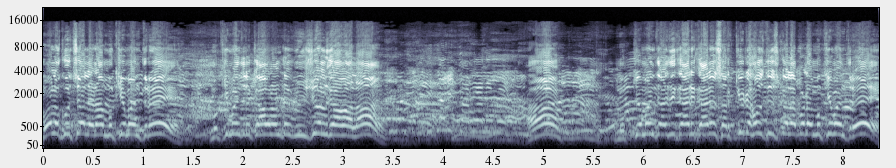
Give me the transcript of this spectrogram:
మూల కూర్చోలేడా ముఖ్యమంత్రి? ముఖ్యమంత్రి కావాలంటే విజువల్ కావాలా? ముఖ్యమంత్రి అధికారి కానీ సర్క్యూట్ హౌస్ తీసుకెళ్ళబడ్డా ముఖ్యమంత్రి.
